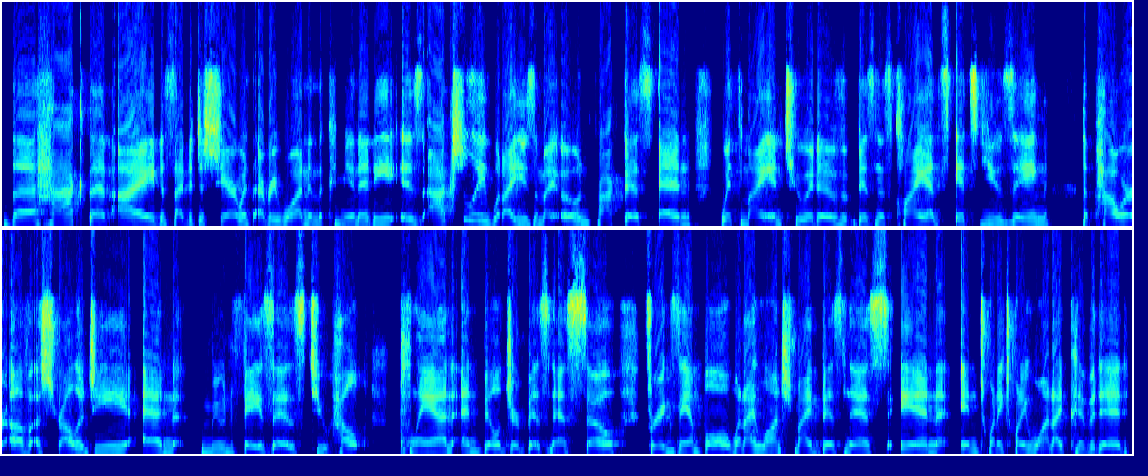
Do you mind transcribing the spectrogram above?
the hack that I decided to share with everyone in the community is actually what I use in my own practice and with my intuitive business clients. It's using the power of astrology and moon phases to help plan and build your business. So, for example, when I launched my business in in 2021, I pivoted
